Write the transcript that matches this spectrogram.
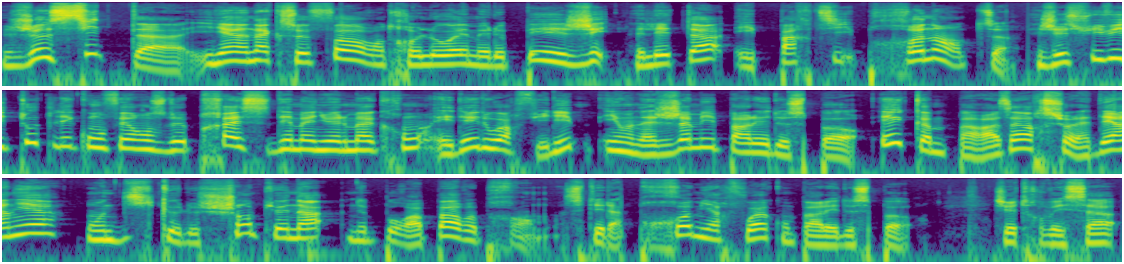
Je cite Il y a un axe fort entre l'OM et le PSG. L'État est partie prenante. J'ai suivi toutes les conférences de presse d'Emmanuel Macron et d'Edouard Philippe, et on n'a jamais parlé de sport. Et comme par hasard, sur la dernière, on dit que le championnat ne pourra pas reprendre. C'était la première fois qu'on parlait de sport. J'ai trouvé ça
